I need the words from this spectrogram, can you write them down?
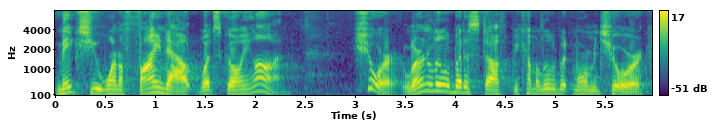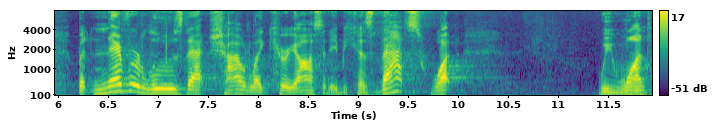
makes you want to find out what's going on. Sure, learn a little bit of stuff, become a little bit more mature, but never lose that childlike curiosity because that's what we want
